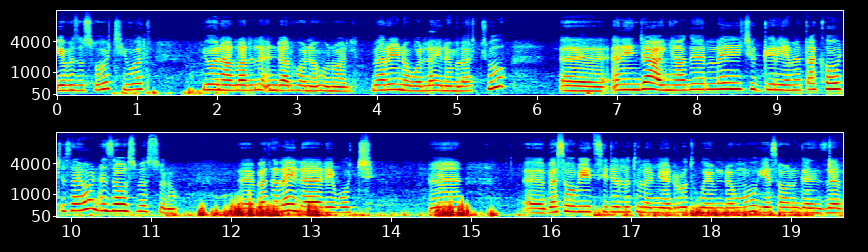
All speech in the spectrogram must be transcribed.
የብዙ ሰዎች ህይወት ይሆናል አይደለ እንዳልሆነ ሆኗል። መሬ ነው ወላሂ ነው የምላችሁ። እኔ እንጃ እኛ ሀገር ላይ ችግር የመጣ ከውጭ ሳይሆን እዛ ውስጥ በሱ ነው። በተለይ ለሌቦች በሰው ቤት ሲደልቱ ለሚያድሩት ወይም ደግሞ የሰውን ገንዘብ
